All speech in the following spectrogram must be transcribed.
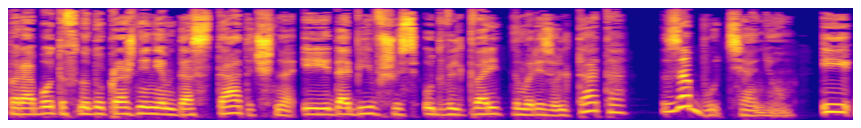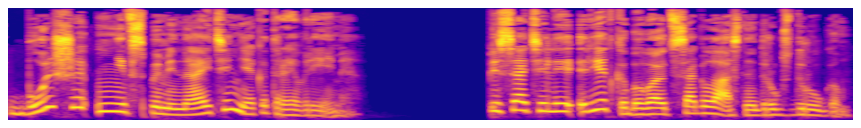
Поработав над упражнением достаточно и добившись удовлетворительного результата, забудьте о нем и больше не вспоминайте некоторое время. Писатели редко бывают согласны друг с другом,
